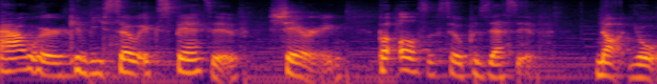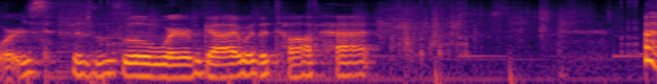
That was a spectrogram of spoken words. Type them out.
Our can be so expansive, sharing, but also so possessive. Not yours. This little worm guy with a top hat. and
